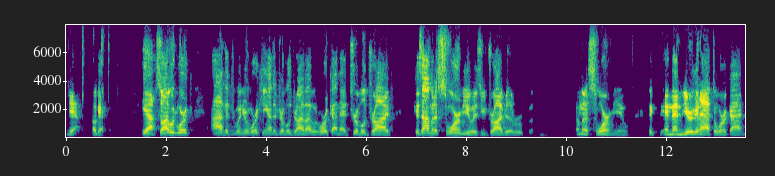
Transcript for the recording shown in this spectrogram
Yeah. Okay. Yeah. So I would work on the when you're working on the dribble drive, I would work on that dribble drive because I'm going to swarm you as you drive to the. I'm going to swarm you, and then you're going to have to work on.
